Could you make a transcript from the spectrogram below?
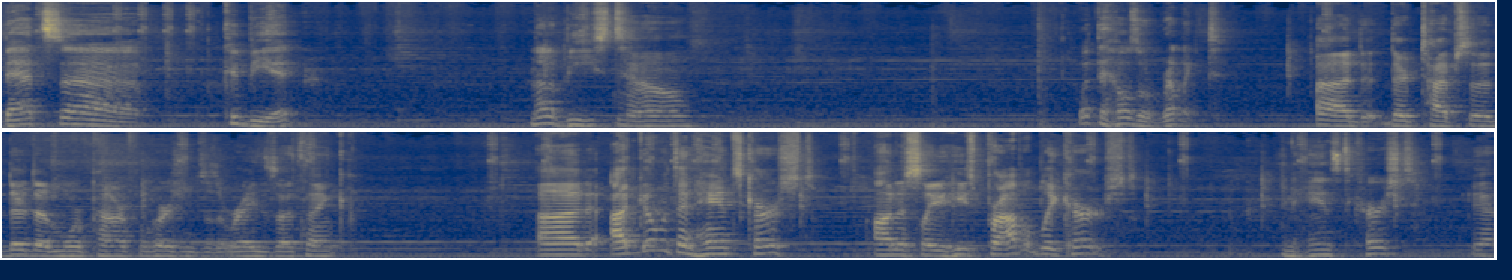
That's uh could be it. Not a beast. No. What the hell's a relict? Uh, they're types of. They're the more powerful versions of the wraiths, I think. I'd I'd go with enhanced cursed. Honestly, he's probably cursed. Enhanced cursed? Yeah,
